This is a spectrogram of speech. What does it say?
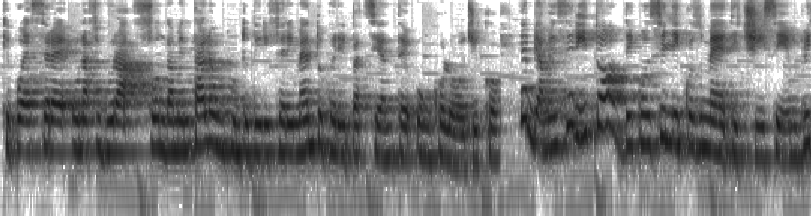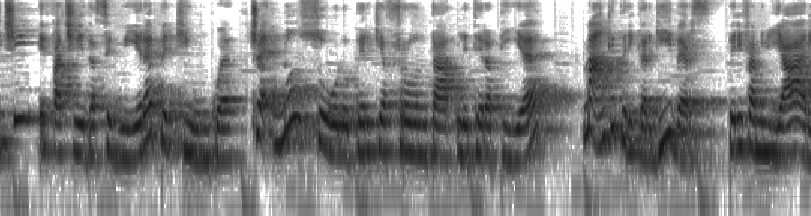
che può essere una figura fondamentale un punto di riferimento per il paziente oncologico, e abbiamo inserito dei consigli cosmetici semplici e facili da seguire per chiunque, cioè non solo per chi affronta le terapie, ma anche per i caregivers, per i familiari,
